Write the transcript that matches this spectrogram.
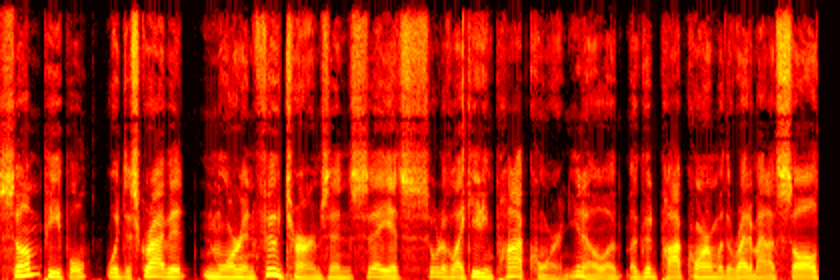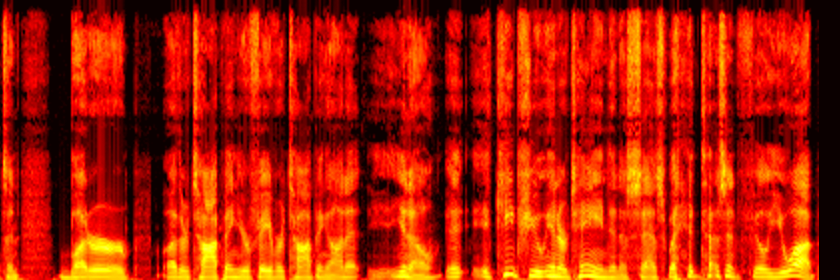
Some people would describe it more in food terms and say it's sort of like eating popcorn. You know, a, a, good popcorn with the right amount of salt and butter or other topping, your favorite topping on it. You know, it, it keeps you entertained in a sense, but it doesn't fill you up.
